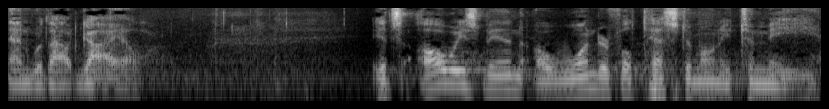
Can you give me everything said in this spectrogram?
and without guile. It's always been a wonderful testimony to me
